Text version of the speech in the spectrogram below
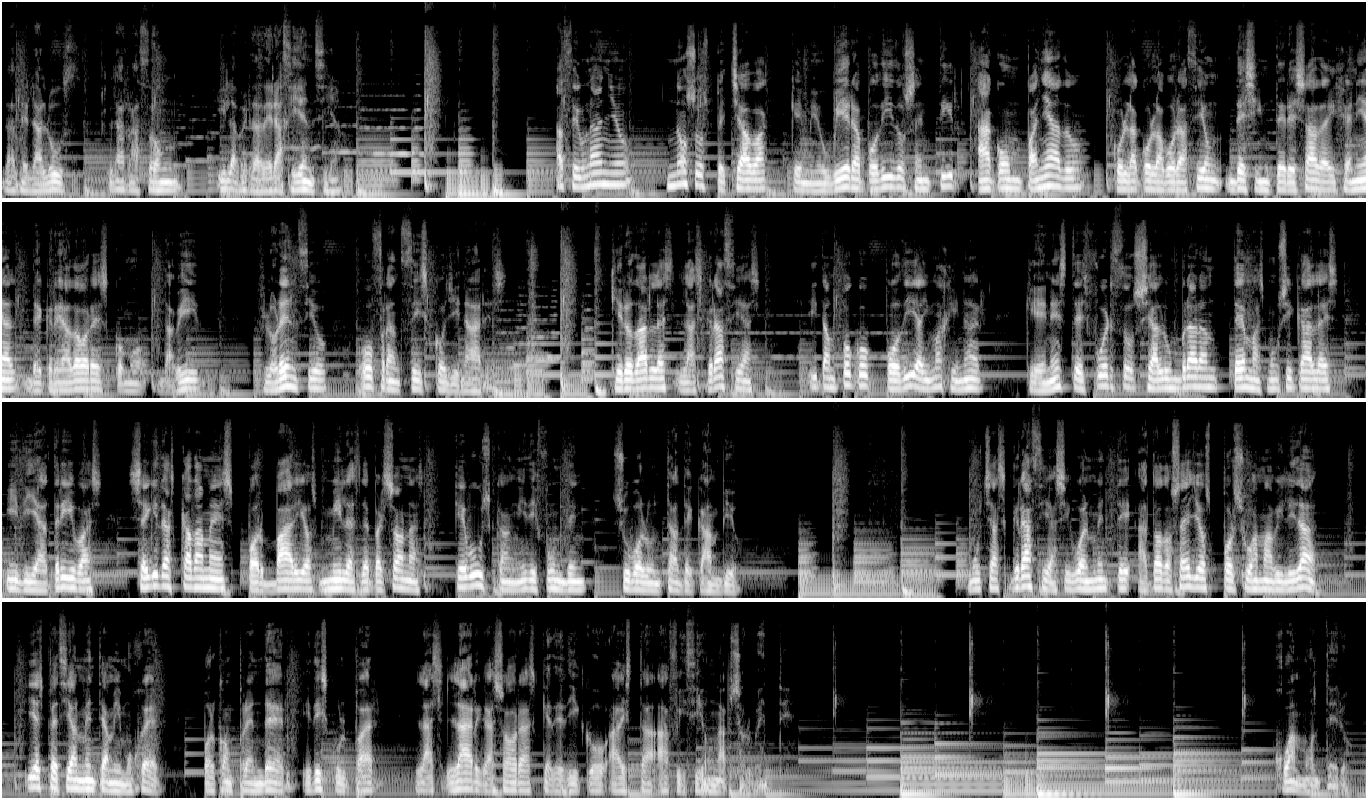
la de la luz, la razón y la verdadera ciencia. Hace un año no sospechaba que me hubiera podido sentir acompañado con la colaboración desinteresada y genial de creadores como David, Florencio o Francisco Linares. Quiero darles las gracias y tampoco podía imaginar que en este esfuerzo se alumbraran temas musicales y diatribas seguidas cada mes por varios miles de personas que buscan y difunden su voluntad de cambio. Muchas gracias igualmente a todos ellos por su amabilidad y especialmente a mi mujer por comprender y disculpar las largas horas que dedico a esta afición absorbente. Juan Montero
